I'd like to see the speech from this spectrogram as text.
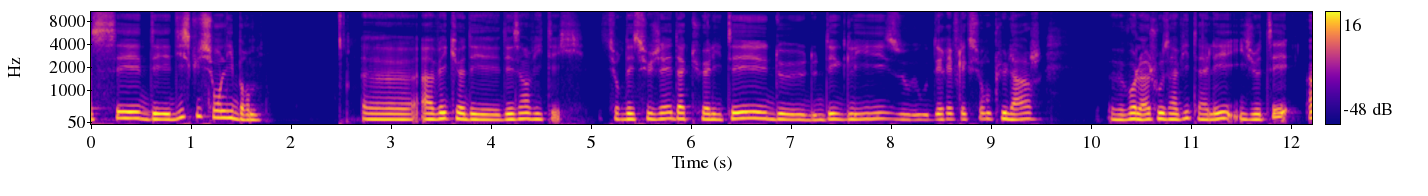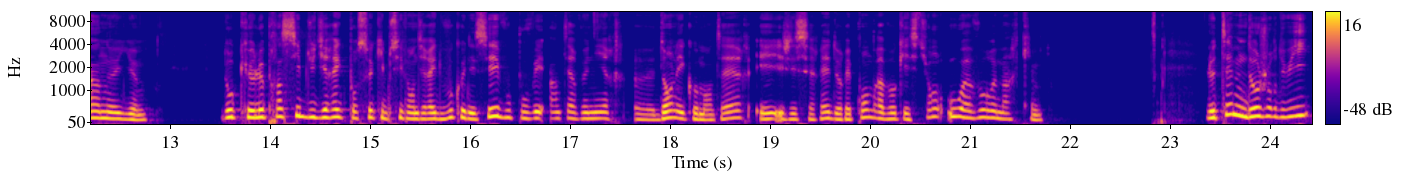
c'est des discussions libres avec des, invités sur des sujets d'actualité, d'église de, ou des réflexions plus larges. voilà, je vous invite à aller y jeter un œil. Donc euh, le principe du direct, pour ceux qui me suivent en direct, vous connaissez, vous pouvez intervenir euh, dans les commentaires et j'essaierai de répondre à vos questions ou à vos remarques. Le thème d'aujourd'hui,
